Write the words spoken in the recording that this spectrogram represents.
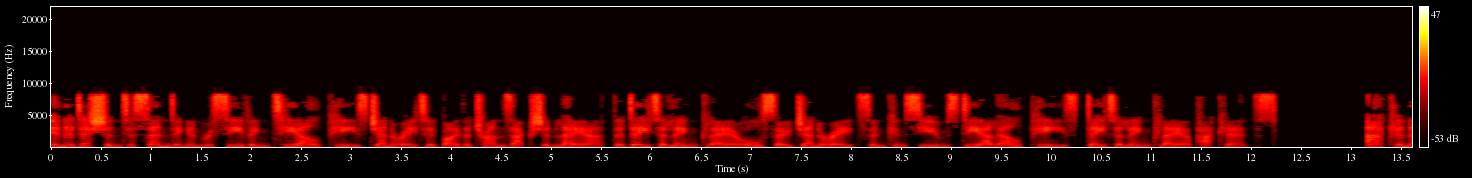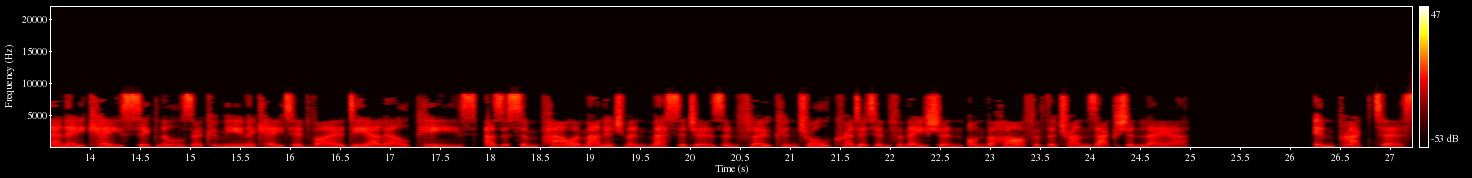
In addition to sending and receiving TLPs generated by the transaction layer, the data link layer also generates and consumes DLLPs, data link layer packets. ACK and NAK signals are communicated via DLLPs, as are some power management messages and flow control credit information on behalf of the transaction layer. In practice,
